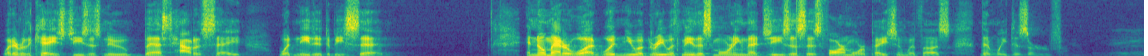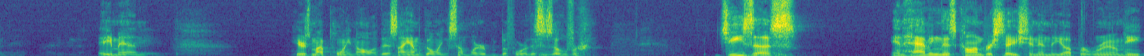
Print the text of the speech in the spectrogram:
Whatever the case, Jesus knew best how to say what needed to be said. And no matter what, wouldn't you agree with me this morning that Jesus is far more patient with us than we deserve? Amen. Here's my point in all of this. I am going somewhere before this is over. Jesus, in having this conversation in the upper room, he,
